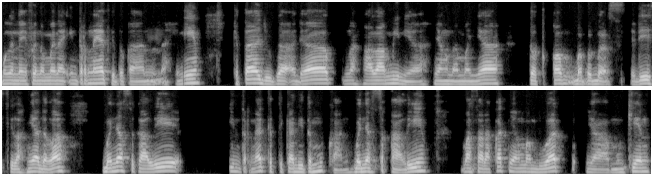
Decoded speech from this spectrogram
mengenai fenomena internet gitu kan. Hmm. Nah, ini kita juga ada pernah ngalamin ya yang namanya .com bubble burst. Jadi istilahnya adalah banyak sekali internet ketika ditemukan, banyak sekali masyarakat yang membuat ya mungkin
